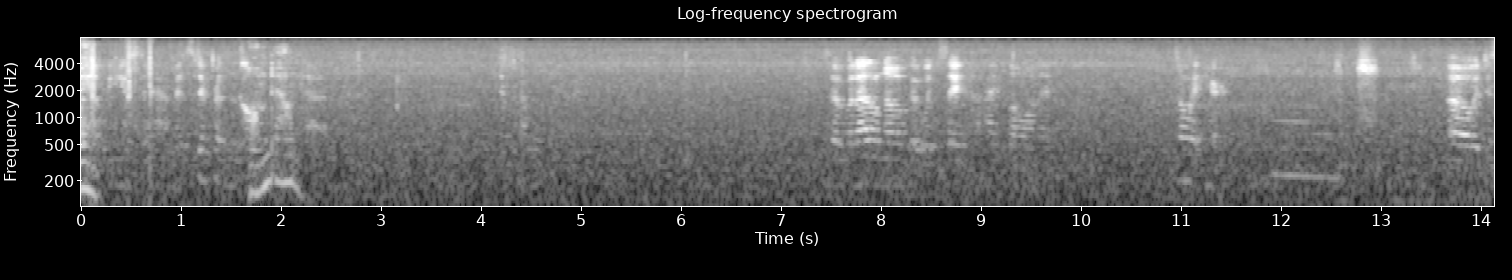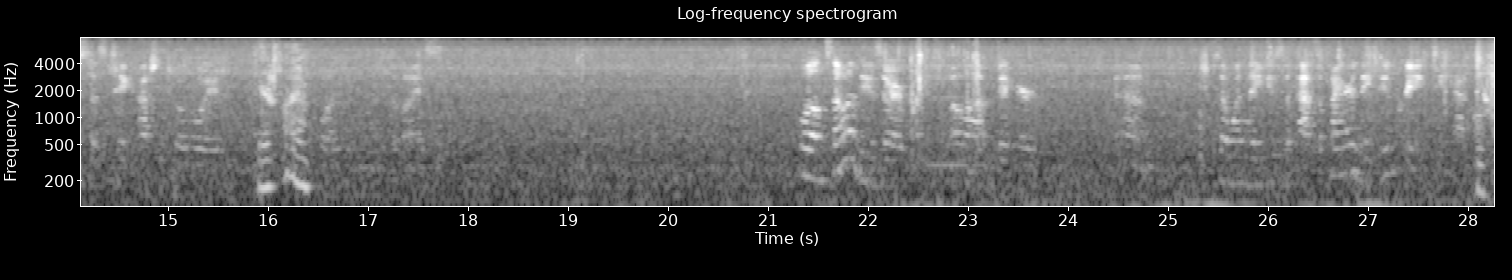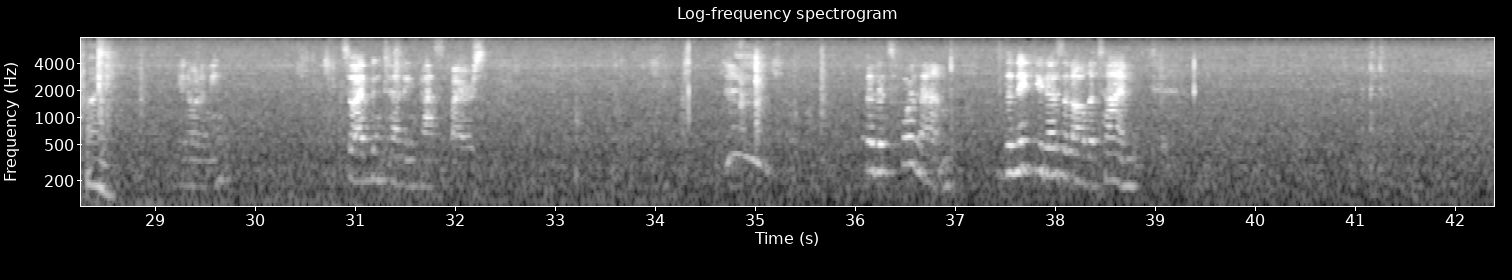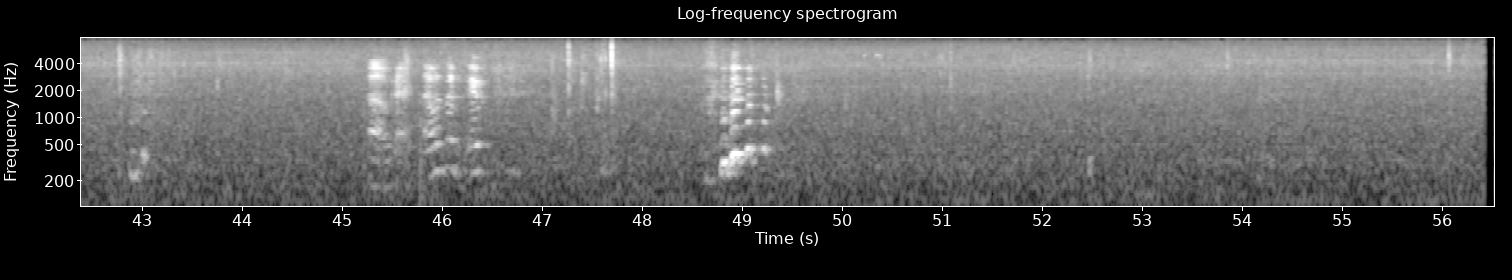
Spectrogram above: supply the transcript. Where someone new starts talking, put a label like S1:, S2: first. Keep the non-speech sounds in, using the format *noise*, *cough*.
S1: Okay.
S2: that we used to have. It's different than the
S1: Calm down.
S2: So, but I don't know if it would say high flow on it. Oh, wait, here. Oh, it just says take caution to avoid
S1: You're fine.
S2: device. Well, some of these are a lot bigger. Um, so when they use the pacifier, they do create TCAT.
S1: You're fine.
S2: You know what I mean? So I've been cutting pacifiers. *gasps* But it's for them. The NICU does it all the time. *laughs* oh, okay. That was a. It... *laughs*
